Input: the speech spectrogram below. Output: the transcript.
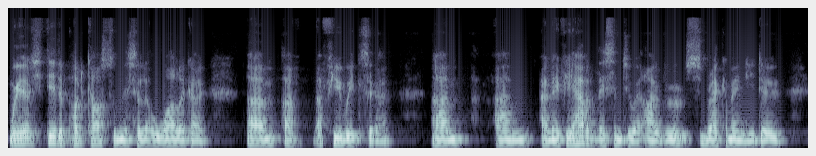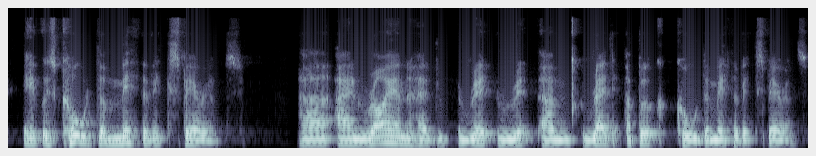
We actually did a podcast on this a little while ago, um, a, a, few weeks ago. Um, um, and if you haven't listened to it, I recommend you do. It was called The Myth of Experience. Uh, and Ryan had read, read, um, read a book called The Myth of Experience.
